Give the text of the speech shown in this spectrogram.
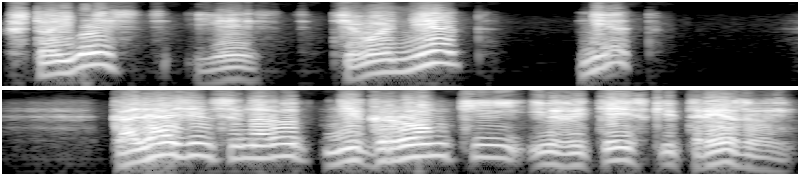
Что есть есть, чего нет, нет. Колязинцы народ негромкий и житейски трезвый.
